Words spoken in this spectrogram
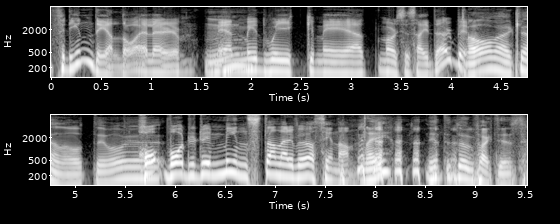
för din del då, eller med en Mm. midweek med ett Merseyside-derby. Ja, verkligen. Och det var ju... Ha, var du det minsta nervös innan? Nej, inte dugg faktiskt.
